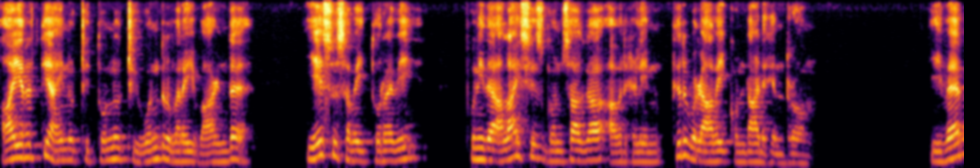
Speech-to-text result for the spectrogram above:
ஆயிரத்தி ஐநூற்றி தொன்னூற்றி ஒன்று வரை வாழ்ந்த இயேசு சபை துறவி புனித அலாய்சிஸ் கொன்சாகா அவர்களின் திருவிழாவை கொண்டாடுகின்றோம். இவர்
